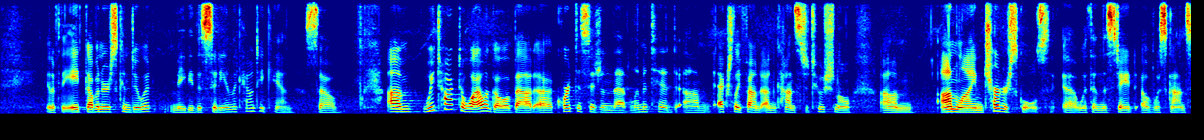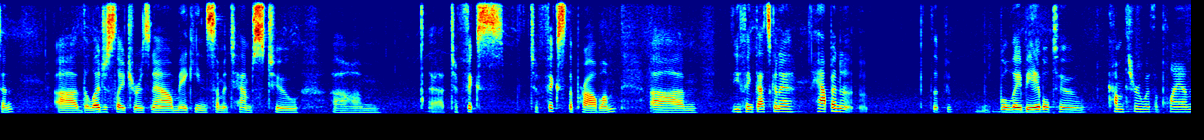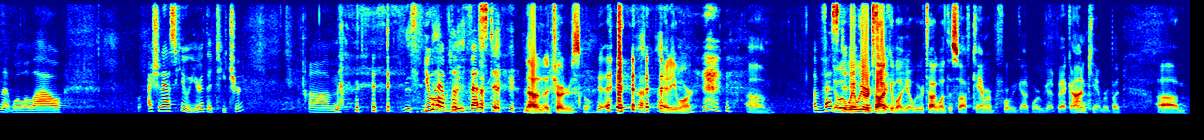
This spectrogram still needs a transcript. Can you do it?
And if the eight governors can do it, maybe the city and the county can. So Um, we talked a while ago about a court decision that limited, um, actually found unconstitutional um, online charter schools uh, within the state of Wisconsin. Uh, the legislature is now making some attempts to um, uh, to fix to fix the problem. Um, do you think that's going to happen? Uh, the, will they be able to come through with a plan that will allow? I should ask you. You're the teacher. Um, you have the vested Not in a charter school anymore. a vested We, we were talking about, yeah, we were talking about this off camera before we got, where we got back on camera, but um,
